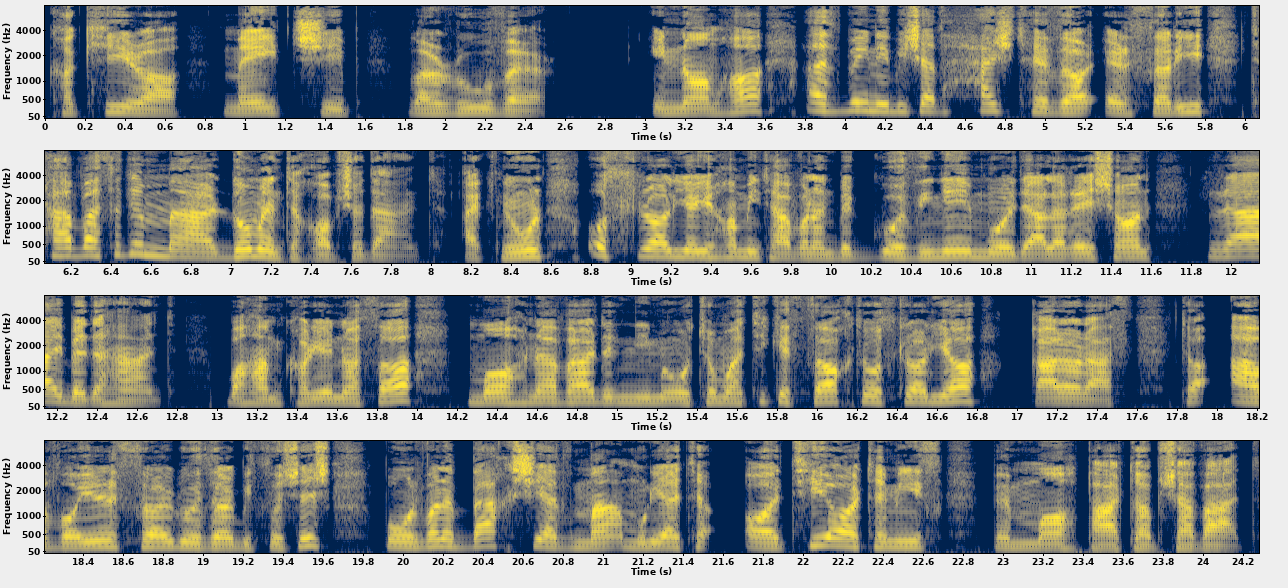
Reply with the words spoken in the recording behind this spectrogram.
کاکیرا، میتچیپ و روور این نام ها از بین بیش از 8000 ارسالی توسط مردم انتخاب شدند. اکنون استرالیایی ها می توانند به گزینه مورد علاقهشان رأی بدهند. با همکاری ناسا ماهنورد نیمه اتوماتیک ساخت استرالیا قرار است تا اوایل سال 2026 به عنوان بخشی از مأموریت آتی آرتمیس به ماه پرتاب شود.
